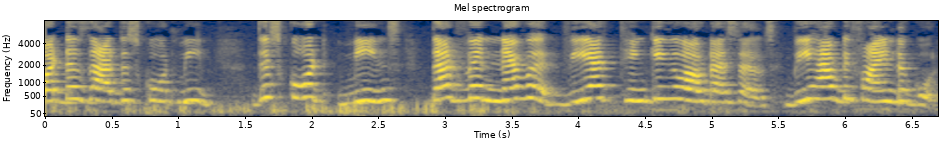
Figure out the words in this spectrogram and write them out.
what does that this quote mean? This quote means that whenever we are thinking about ourselves, we have defined a goal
